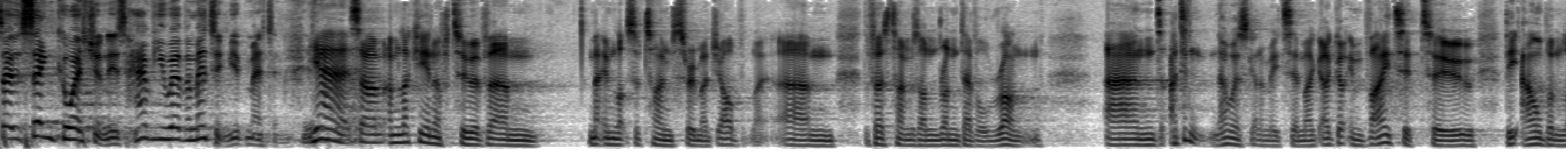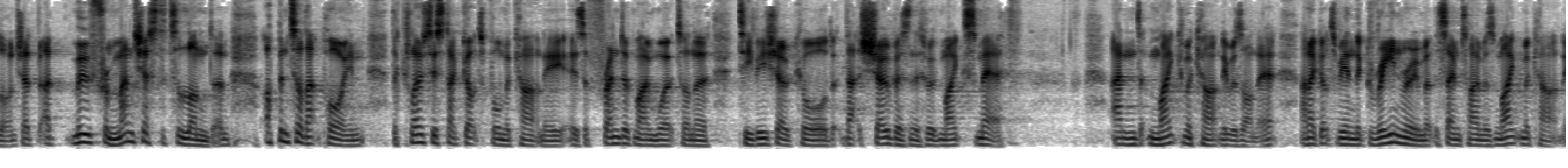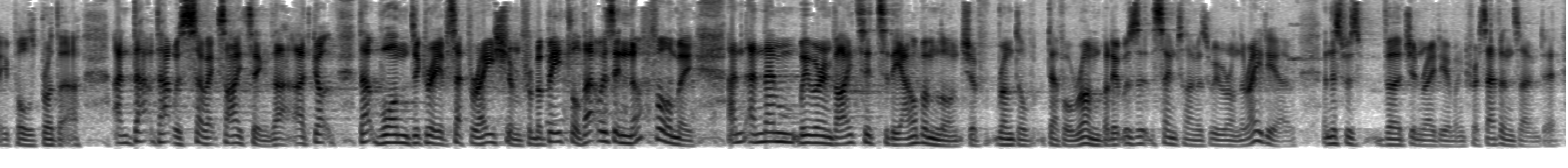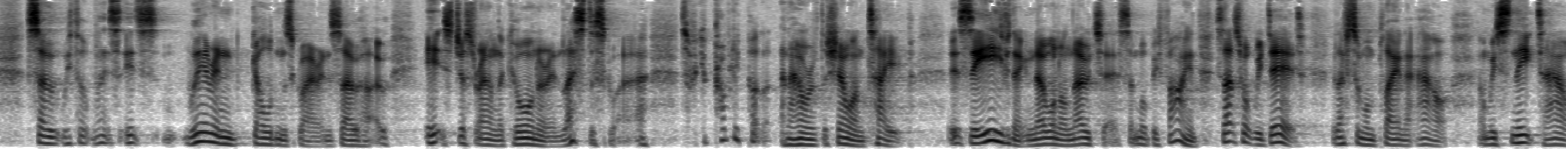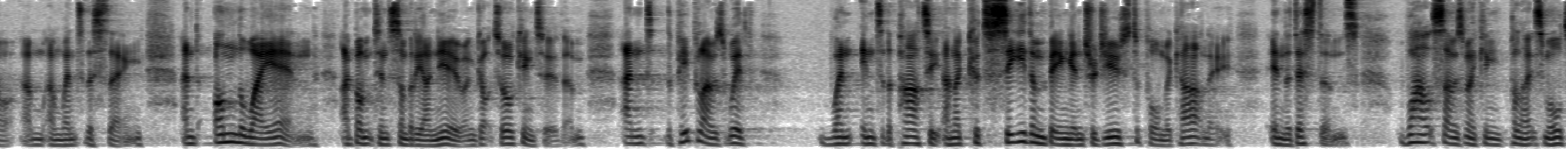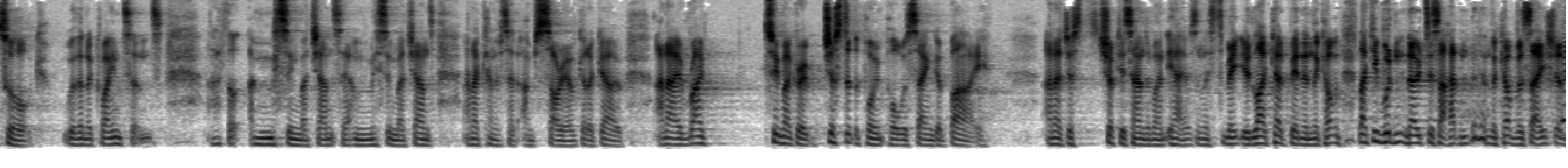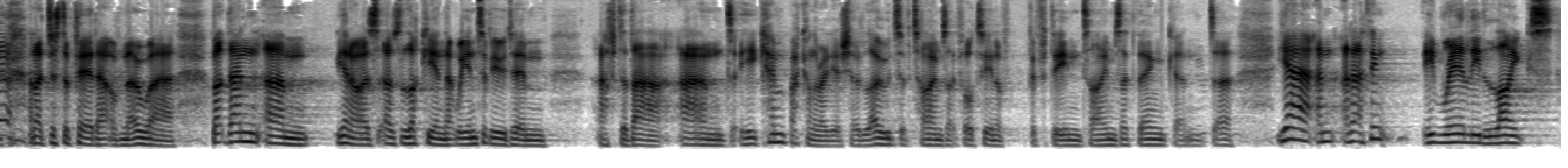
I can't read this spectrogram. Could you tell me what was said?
So the second question is, have you ever met him? You've met him. Yeah, so I'm, I'm lucky enough to have um, met him lots of times through my job. Um, the first time was on Run Devil Run. And I didn't know I was going to meet him. I, I got invited to the album launch. I'd, I'd, moved from Manchester to London. Up until that point, the closest I'd got to Paul McCartney is a friend of mine worked on a TV show called That Show Business with Mike Smith and Mike McCartney was on it, and I got to be in the green room at the same time as Mike McCartney, Paul's brother, and that, that was so exciting that I'd got that one degree of separation from a Beatle. That was enough for me. And, and then we were invited to the album launch of Run Devil Run, but it was at the same time as we were on the radio, and this was Virgin Radio when Chris Evans owned it. So we thought, well, it's, it's we're in Golden Square in Soho. It's just around the corner in Leicester Square, so we could probably put an hour of the show on tape it's the evening, no one will notice, and we'll be fine. So that's what we did. We left someone playing it out, and we sneaked out and, and, went to this thing. And on the way in, I bumped into somebody I knew and got talking to them. And the people I was with went into the party, and I could see them being introduced to Paul McCartney in the distance whilst I was making polite small talk with an acquaintance. I thought, I'm missing my chance here, I'm missing my chance. And I kind of said, I'm sorry, I've got to go. And I arrived to my group just at the point Paul was saying goodbye. And I just shook his hand and went, Yeah, it was nice to meet you. Like I'd been in the, con- like he wouldn't notice I hadn't been in the conversation. and I'd just appeared out of nowhere. But then, um, you know, I was, I was lucky in that we interviewed him after that. And he came back on the radio show loads of times, like 14 or 15 times, I think. And uh, yeah, and, and I think he really likes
